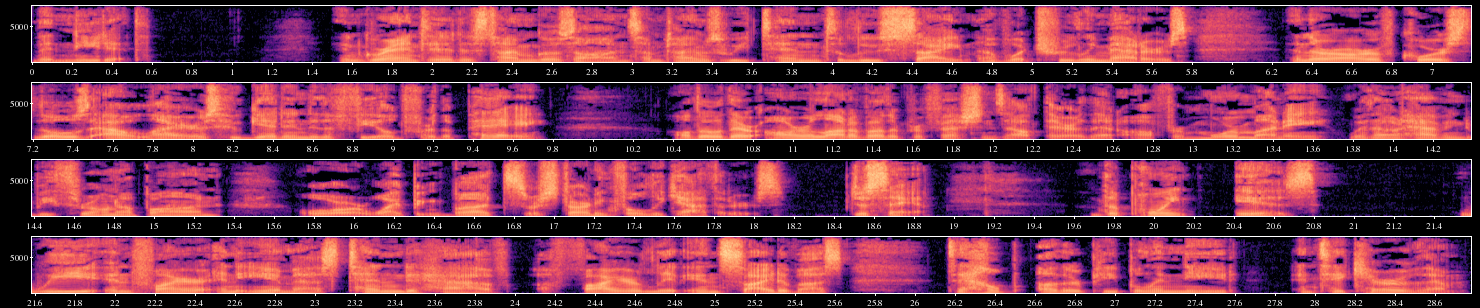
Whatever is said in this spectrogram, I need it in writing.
that need it. And granted, as time goes on, sometimes we tend to lose sight of what truly matters, and there are, of course, those outliers who get into the field for the pay. Although there are a lot of other professions out there that offer more money without having to be thrown up on, or wiping butts, or starting Foley catheters. Just saying. The point is, we in fire and EMS tend to have a fire lit inside of us to help other people in need and take care of them.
